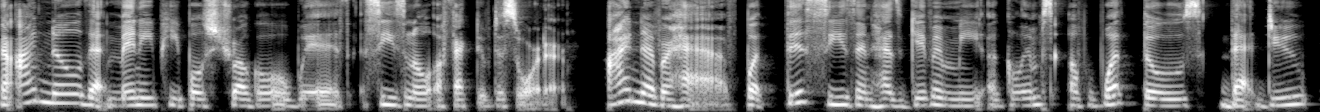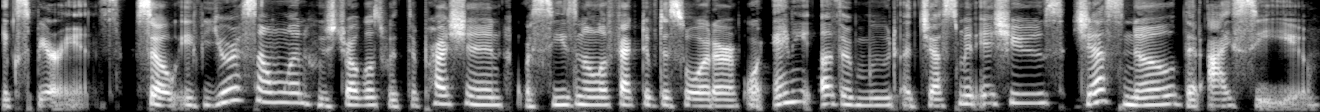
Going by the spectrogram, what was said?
Now, I know that many people struggle with seasonal affective disorder. I never have, but this season has given me a glimpse of what those that do experience. So, if you're someone who struggles with depression or seasonal affective disorder or any other mood adjustment issues, just know that I see you.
